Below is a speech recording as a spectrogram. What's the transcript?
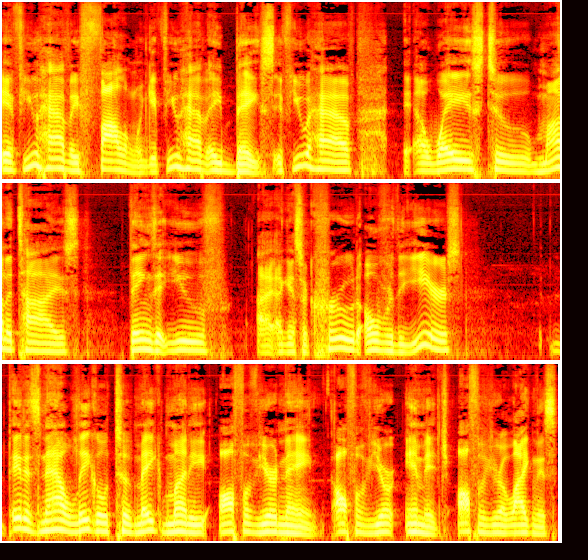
if you have a following, if you have a base, if you have a ways to monetize things that you've, I, I guess, accrued over the years, it is now legal to make money off of your name, off of your image, off of your likeness,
